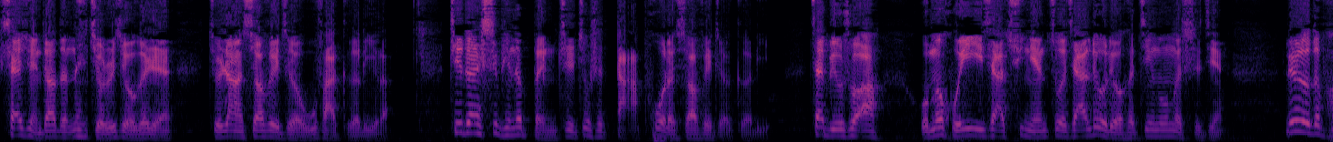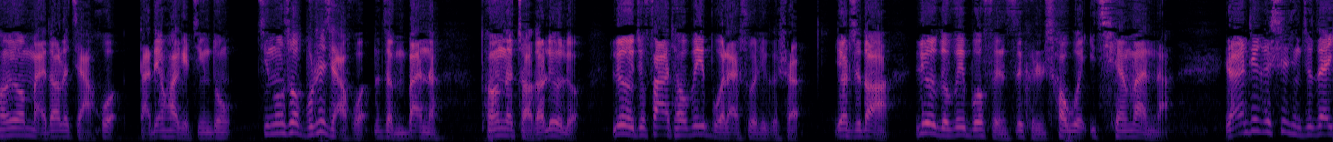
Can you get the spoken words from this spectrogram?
筛选掉的那九十九个人，就让消费者无法隔离了。这段视频的本质就是打破了消费者隔离。再比如说啊，我们回忆一下去年作家六六和京东的事件，六六的朋友买到了假货，打电话给京东，京东说不是假货，那怎么办呢？朋友呢找到六六，六六就发了条微博来说这个事儿。要知道啊，六六的微博粉丝可是超过一千万的。然而这个事情就在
